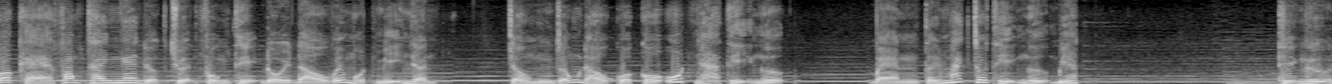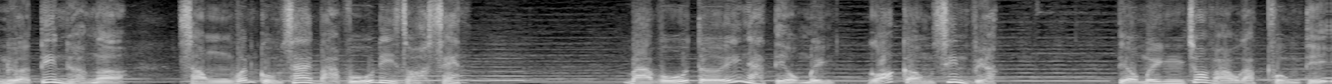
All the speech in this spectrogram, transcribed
có kẻ phong thanh nghe được chuyện phùng thị đổi đầu với một mỹ nhân. Chồng giống đầu của cô út nhà thị ngự. Bèn tới mách cho thị ngự biết thị ngự nửa tin nửa ngờ, song vẫn cùng sai bà vú đi dò xét. Bà vú tới nhà tiểu minh, gõ cổng xin việc. Tiểu minh cho vào gặp phùng thị.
